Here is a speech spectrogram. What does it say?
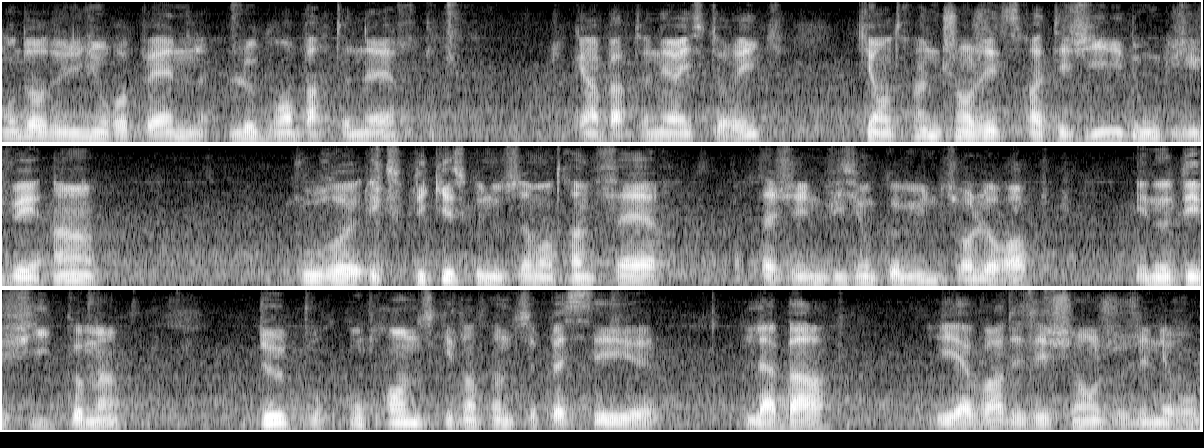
en dehors de l'Union européenne, le grand partenaire, en tout cas un partenaire historique qui est en train de changer de stratégie. Donc j'y vais, un, pour euh, expliquer ce que nous sommes en train de faire, partager une vision commune sur l'Europe et nos défis communs. Deux, pour comprendre ce qui est en train de se passer euh, là-bas et avoir des échanges généraux.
